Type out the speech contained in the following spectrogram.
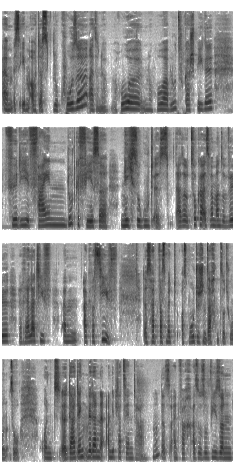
ähm, ist eben auch das Glucose, also eine hohe, ein hoher Blutzuckerspiegel für die feinen Blutgefäße nicht so gut ist. Also Zucker ist, wenn man so will, relativ ähm, aggressiv. Das hat was mit osmotischen Sachen zu tun und so. Und äh, da denken wir dann an die Plazenta. Ne? Das ist einfach, also so wie so ein,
